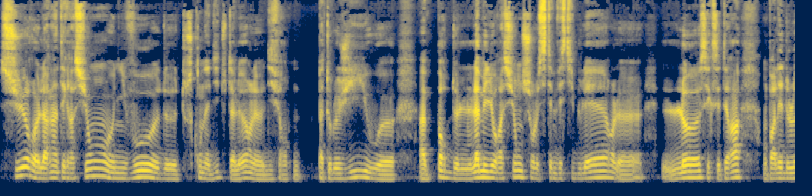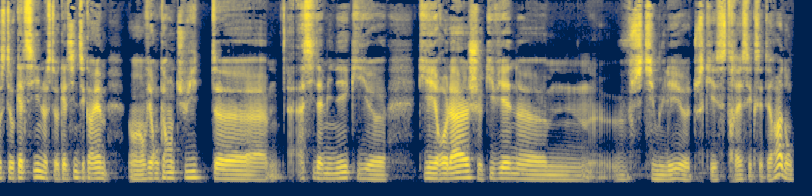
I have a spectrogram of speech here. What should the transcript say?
sur la réintégration au niveau de tout ce qu'on a dit tout à l'heure, les différentes pathologie ou euh, apporte de l'amélioration sur le système vestibulaire, l'os, etc. On parlait de l'ostéocalcine. L'ostéocalcine, c'est quand même environ 48 euh, acides aminés qui, euh, qui relâchent, qui viennent stimuler tout ce qui est stress, etc. Donc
